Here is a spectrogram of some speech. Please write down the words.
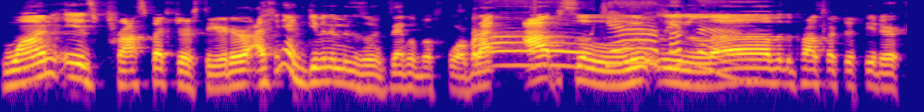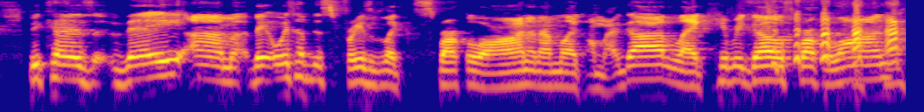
One is Prospector Theater. I think I've given them as an example before, but oh, I absolutely yeah, love, love, the Prospector Theater because they um they always have this phrase of like sparkle on, and I'm like, oh my god, like here we go, sparkle on.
